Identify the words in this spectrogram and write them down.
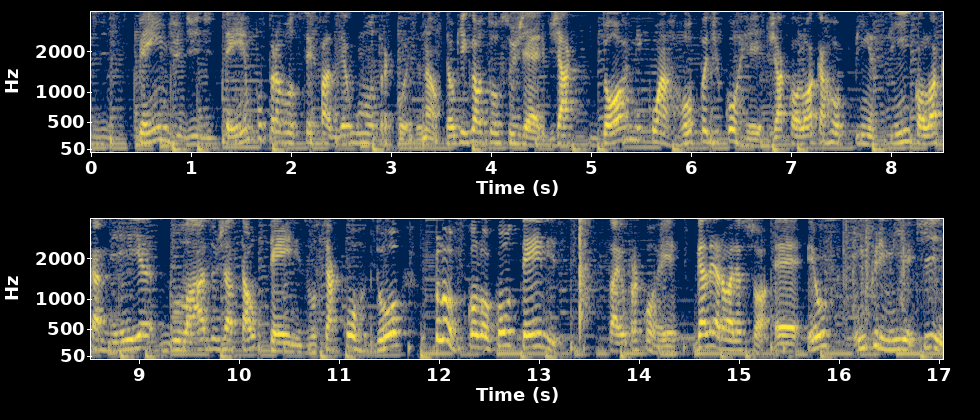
de dispêndio de, de tempo para você fazer alguma outra coisa. Não. Então o que, que o autor sugere? Já dorme com a roupa de correr. Já coloca a roupinha assim, coloca a meia, do lado já tá o tênis. Você acordou, pluf, colocou o tênis saiu para correr. Galera, olha só, é, eu imprimi aqui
